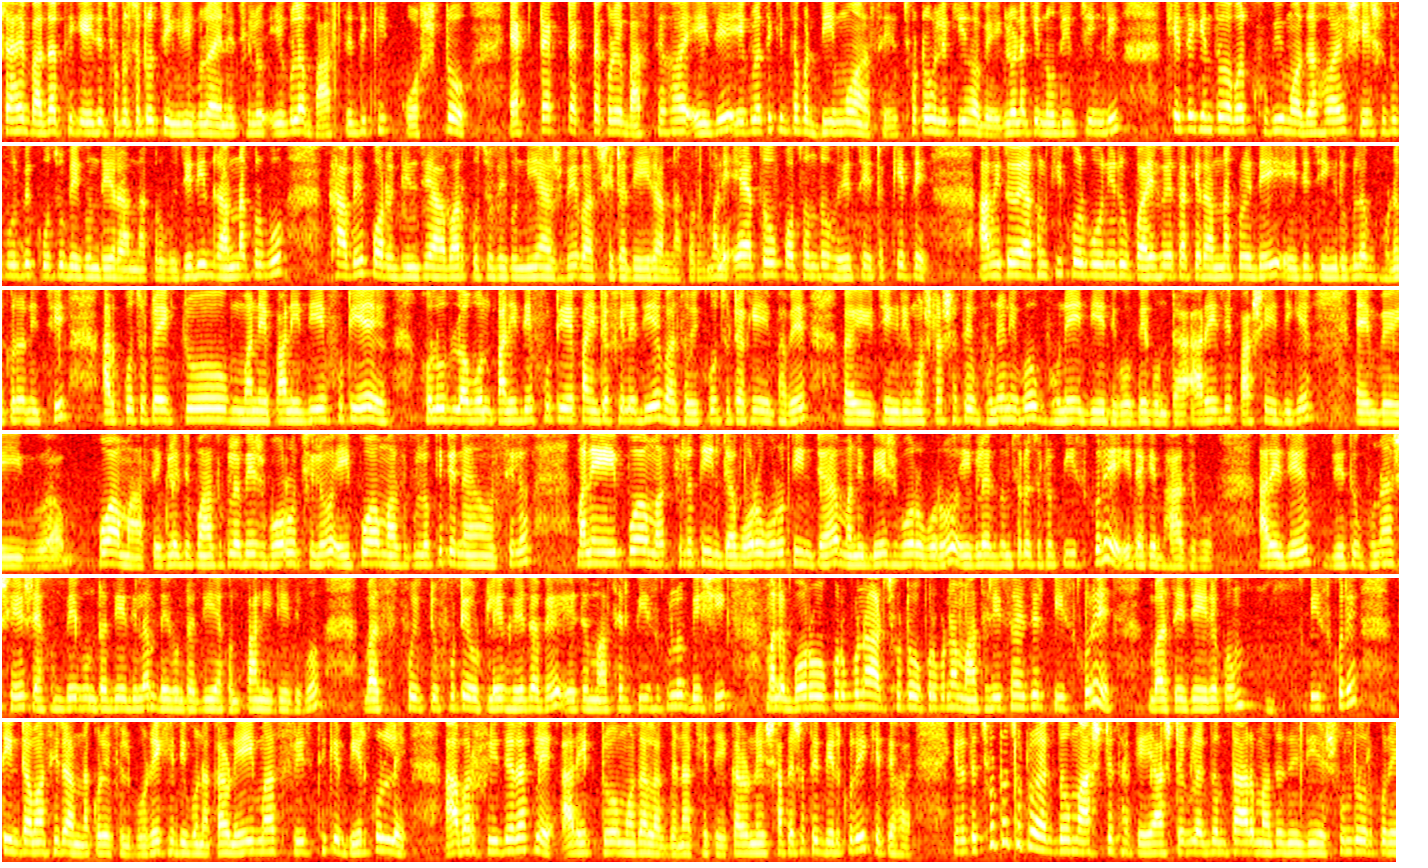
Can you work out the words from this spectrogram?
সাহেব বাজার থেকে এই যে ছোট ছোট চিংড়িগুলো এনেছিল, এগুলো বাছতে যে কি কষ্ট? একটা একটা একটা করে বাছতে হয়। এই যে এগুলোতে কিন্তু আবার ডিমও আছে। ছোট হলে কি হবে? এগুলো নাকি নদীর চিংড়ি। খেতে কিন্তু আবার খুবই মজা হয়। সে শুধু বলবে, কচু বেগুন দিয়ে রান্না করব। যেদিন রান্না করব, খাবে, পরের দিন যে আবার কচু বেগুন নিয়ে আসবে বা সেটা দিয়েই রান্না করো মানে এত পছন্দ হয়েছে এটা খেতে। আমি তো এখন কি করব? নিরুপায় হয়ে তাকে রান্না করে দেই। এই যে চিংড়িগুলো ভুনে করে নিচ্ছি। আর কচুটা একটু মানে পানি দিয়ে ফুটিয়ে, হলুদ, লবণ পানি দিয়ে ফুটিয়ে পানিটা ফেলে দিয়ে বাস ওই কচুটাকে এভাবে ওই চিংড়ি মশলার সাথে ভুনে নিব, ভুনেই দিয়ে দিব বেগুনটা। আর এই যে পাশে এদিকে, এই পোয়া মাছ, এগুলো যে মাছগুলো বেশ বড় ছিল, এই পোয়া মাছগুলো কেটে নেওয়া হচ্ছিল। মানে এই পোয়া মাছ ছিল তিনটা, বড় বড় তিনটা মানে বেশ বড় বড়, এগুলো একদম ছোট ছোট পিস করে এটাকে ভাজবো। আর এই যে যেহেতু ভুনা শেষ, এখন বেগুনটা দিয়ে দিলাম, বেগুনটা দিয়ে এখন পানি দিয়ে দিব। বাস একটু ফুটে উঠলেই হয়ে যাবে। এই যে মাছের পিসগুলো বেশি মানে বড়ও করব না আর ছোটও করব না, মাঝারি সাইজের পিস করে, বাস এই যে এরকম পিস করে তিনটা মাছই রান্না করে ফেলব। রেখে দিব না, কারণ এই মাছ ফ্রিজ থেকে বের করলে, আবার ফ্রিজে রাখলে আর একটুও মজা লাগবে না খেতে, কারণ এর সাথে সাথে বের করেই খেতে হয়। এটাতে ছোট ছোট একদম আষ্টে থাকে, এই আষ্টেগুলো একদম তার মাঝে দিয়ে সুন্দর করে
